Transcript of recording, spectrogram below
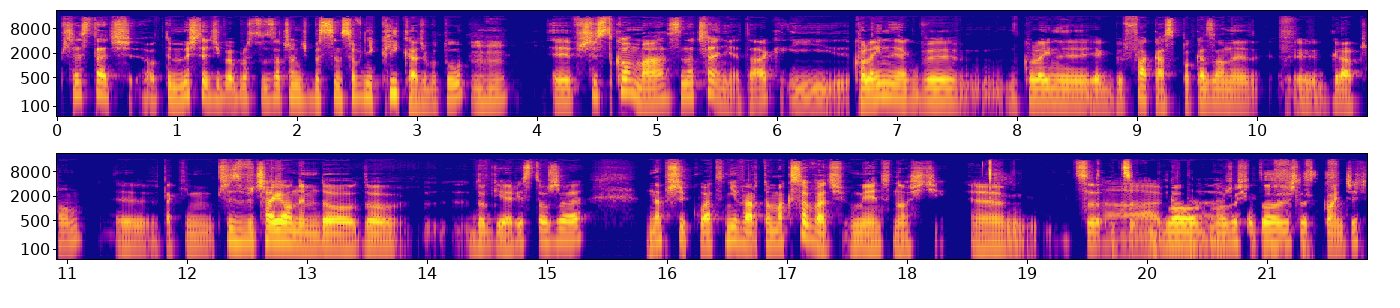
przestać o tym myśleć i po prostu zacząć bezsensownie klikać, bo tu mhm. Y, wszystko ma znaczenie, tak? I kolejny jakby kolejny jakby fakas pokazany y, graczom takim przyzwyczajonym do, do, do gier jest to, że na przykład nie warto maksować umiejętności. Co, tak, co, bo tak. może się to źle skończyć.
